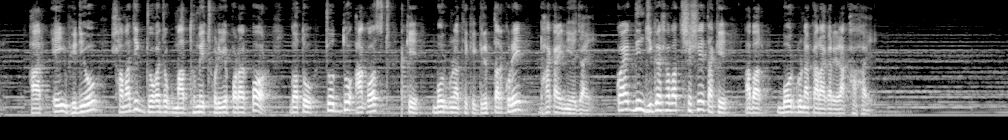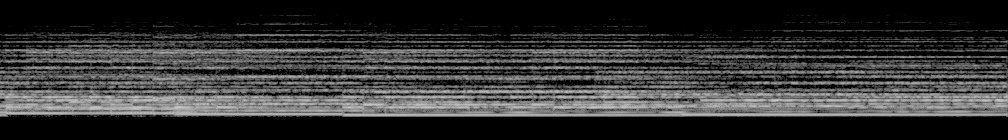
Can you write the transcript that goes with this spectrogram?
আর এই ভিডিও সামাজিক যোগাযোগ মাধ্যমে ছড়িয়ে পড়ার পর গত চোদ্দ আগস্ট তাকে বরগুনা থেকে গ্রেপ্তার করে ঢাকায় নিয়ে যায়। কয়েকদিন জিজ্ঞাসাবাদ শেষে তাকে আবার বরগুনা কারাগারে রাখা হয়।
